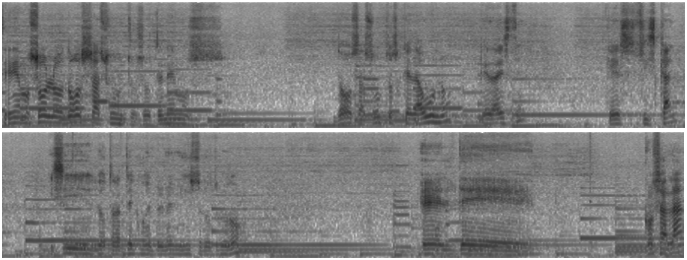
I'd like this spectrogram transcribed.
teníamos solo dos asuntos, o tenemos dos asuntos, queda uno, queda este, que es fiscal, y sí lo traté con el primer ministro Trudeau. El de Cosalá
